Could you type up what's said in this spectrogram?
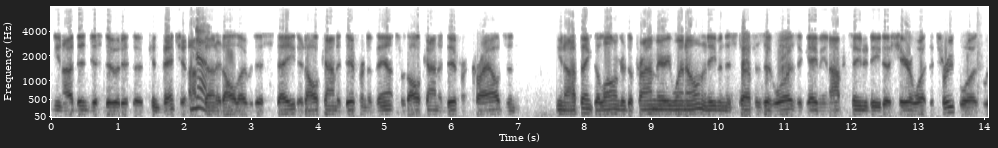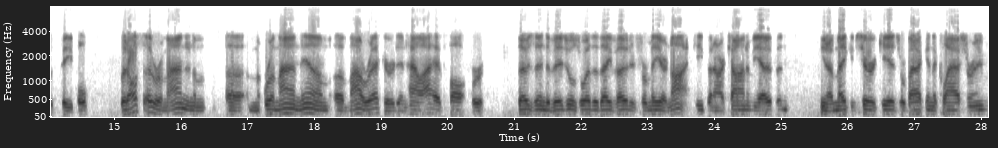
you know I didn't just do it at the convention. I've no. done it all over this state at all kind of different events with all kind of different crowds, and you know, I think the longer the primary went on, and even as tough as it was, it gave me an opportunity to share what the truth was with people, but also reminding them, uh, remind them of my record and how I have fought for those individuals, whether they voted for me or not, keeping our economy open, you know, making sure kids were back in the classroom,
